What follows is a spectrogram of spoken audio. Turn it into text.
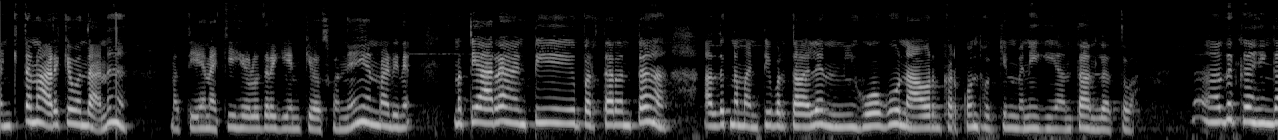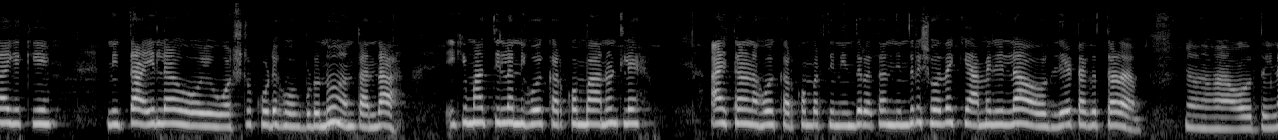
ಅಂಕಿತನ ಆರಕ್ಕೆ ಬಂದಾನ? ಮತ್ತೆ ಏನು ಅಕ್ಕಿ ಹೇಳಿದ್ರಾಗ ಏನು ಕೇಳಿಸ್ಕೊಂಡೆ? ಏನು ಮಾಡಿದೆ? ಮತ್ತೆ ಯಾರ ಆಂಟಿ ಬರ್ತಾರಂತ? ಅದಕ್ಕೆ ನಮ್ಮ ಆಂಟಿ ಬರ್ತಾಳೆ ನೀ ಹೋಗು ನಾ ಅವ್ರನ್ನ ಕರ್ಕೊಂಡು ಹೋಗ್ತೀನಿ ಮನೆಗೆ ಅಂತ ಅನ್ಲತ್ತವ ಅದಕ್ಕೆ ಹಿಂಗಾಗಿ ನೀ ನಿತ್ತ ಇಲ್ಲ ಅಷ್ಟು ಕೂಡ ಹೋಗ್ಬಿಡುನು ಅಂತ ಅಂದ. ಈಗ ಮತ್ತಿಲ್ಲ, ನೀ ಹೋಗಿ ಕರ್ಕೊಂಬಾ ಅನ್ನಂಟ್ಲೆ. ಆಯ್ತಣ್ಣ ಹೋಗಿ ಕರ್ಕೊಂಬರ್ತೀನಿ ನಿಂದಿರತ್ತ, ನಿಂದ್ರಿಸಿ ಹೋದಕ್ಕೆ ಆಮೇಲೆ ಇಲ್ಲ, ಅವ್ರು ಲೇಟ್ ಆಗುತ್ತಾ? ಅವ್ರ ದಿನ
